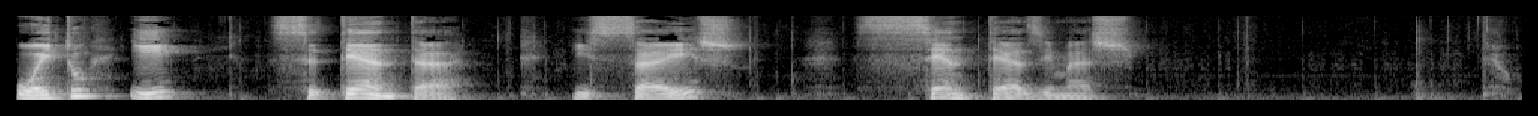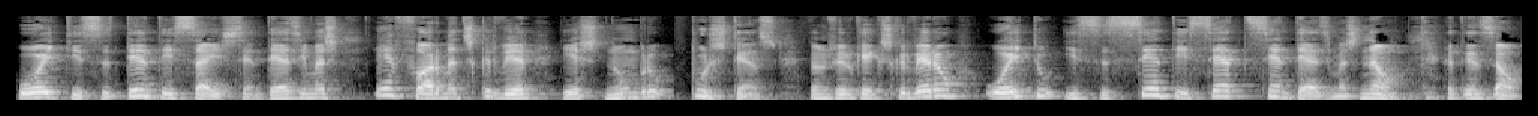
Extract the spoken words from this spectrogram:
8 e 70 e 6 centésimas. 8 e 76 centésimas é a forma de escrever este número por extenso. Vamos ver o que é que escreveram? 8 e 67 centésimas. Não, atenção,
